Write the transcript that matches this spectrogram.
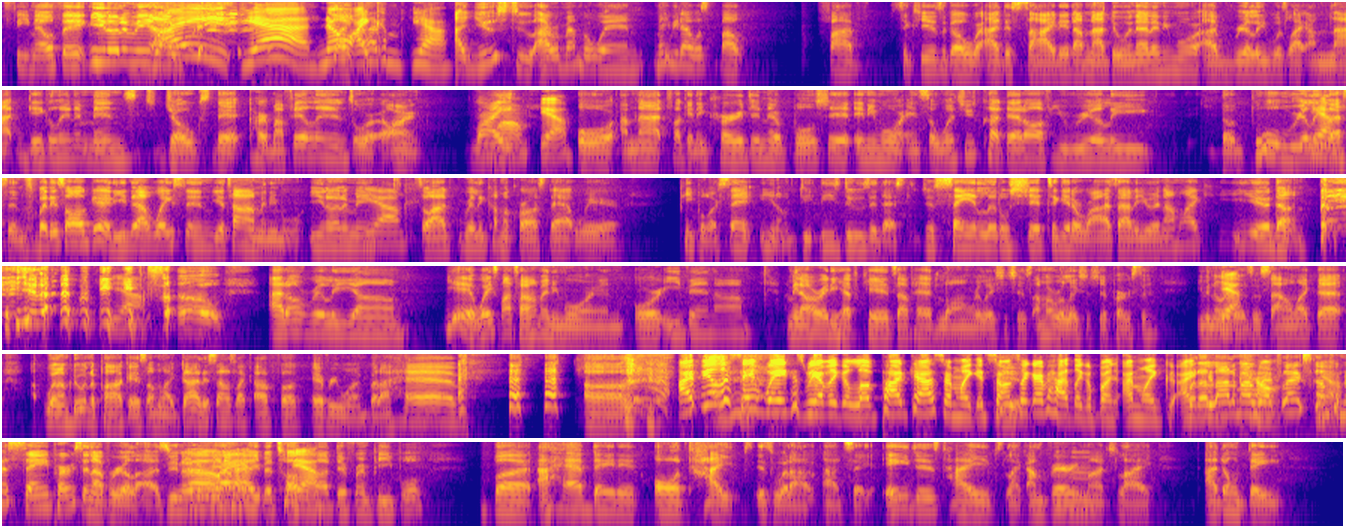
female thing. You know what I mean? I- Right. yeah. No, Like, I I- com- yeah. I used to. I remember when maybe that was about five, six years ago where I decided I'm not doing that anymore. I really was like, I'm not giggling at men's jokes that hurt my feelings or aren't right. Wow. Yeah. Or I'm not fucking encouraging their bullshit anymore. And so once you cut that off, you really the pool really Yeah. lessens. But it's all good. You're not wasting your time anymore. You know what I mean? Yeah. So I really come across that where people are saying, you know, d- these dudes are that's just saying little shit to get a rise out of you, and I'm like, you're done. you know what I mean? Yeah. So I don't really, um, yeah, waste my time anymore, and or even, um, I mean, I already have kids. I've had long relationships. I'm a relationship person. Even though Yeah. it doesn't sound like that, when I'm doing the podcast, I'm like, God, it sounds like I fuck everyone, but I have. uh, I feel the same way because we have like a love podcast. I'm like, it sounds Yeah. like I've had like a bunch. I'm like, I but a lot of my red flags come yeah. from the same person I've realized. You know what I Oh, mean? I'm not even talking about different people. But I have dated all types, is what I, I'd say. Ages, types. Like I'm very Mm-hmm. much like I don't date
